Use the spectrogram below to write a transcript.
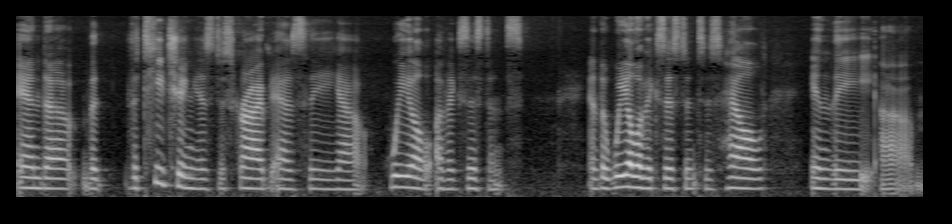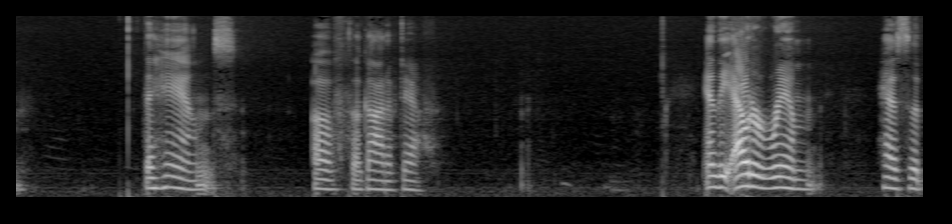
And uh, the, the teaching is described as the uh, wheel of existence. And the wheel of existence is held in the, um, the hands of the god of death. And the outer rim has the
